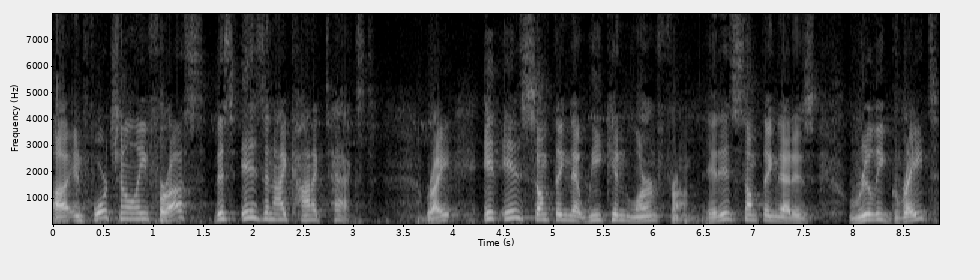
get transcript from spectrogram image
Uh, unfortunately for us, this is an iconic text, right? It is something that we can learn from, it is something that is really great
